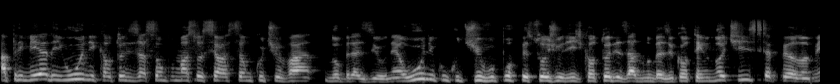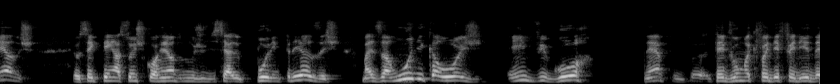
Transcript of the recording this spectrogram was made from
a primeira e única autorização para uma associação cultivar no Brasil. Né? O único cultivo por pessoa jurídica autorizado no Brasil que eu tenho notícia, pelo menos. Eu sei que tem ações correndo no judiciário por empresas, mas a única hoje em vigor, né? teve uma que foi deferida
